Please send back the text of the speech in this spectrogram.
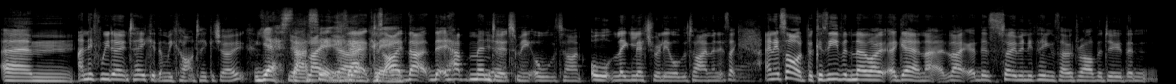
um And if we don't take it, then we can't take a joke. yes that's like, it yeah, exactly because I that they have men do it to me all the time, all like literally all the time, and it's like, and it's odd because even though I again I, like there's so many things I would rather do than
